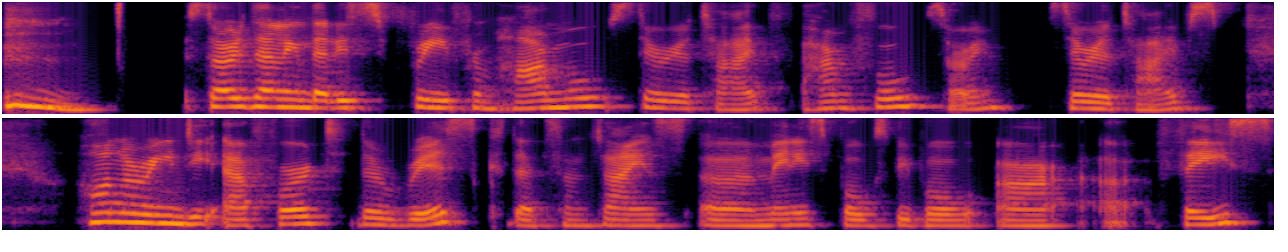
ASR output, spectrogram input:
storytelling that is free from harmful stereotype, harmful, sorry, stereotypes, honoring the effort, the risk that sometimes uh, many spokespeople are uh, face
